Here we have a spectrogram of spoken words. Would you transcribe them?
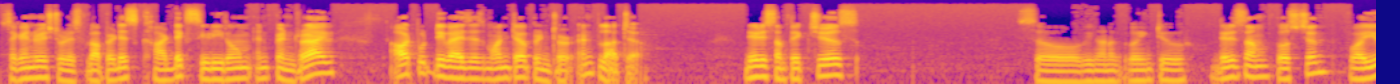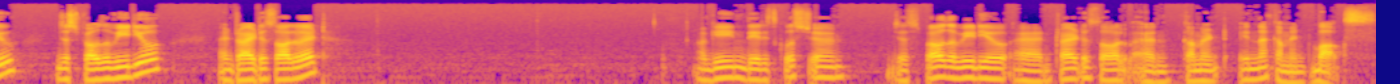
Secondary storage floppy disk hard disk cd-rom and pen drive. Output devices monitor printer and plotter. There is some pictures. So we're gonna going to there is some question for you. Just pause the video and try to solve it. Again there is question just pause the video and try to solve and comment in the comment box.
